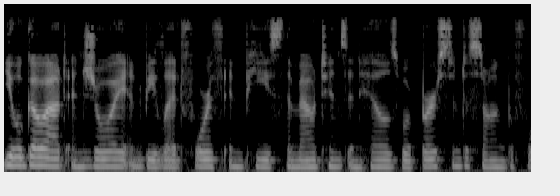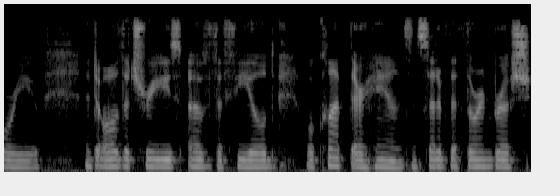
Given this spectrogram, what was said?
You will go out in joy and be led forth in peace. The mountains and hills will burst into song before you, and all the trees of the field will clap their hands. Instead of the thorn bush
